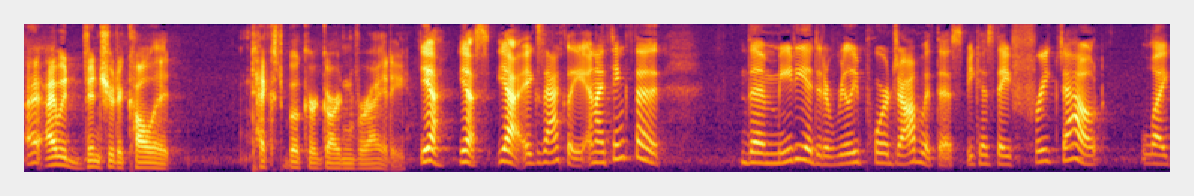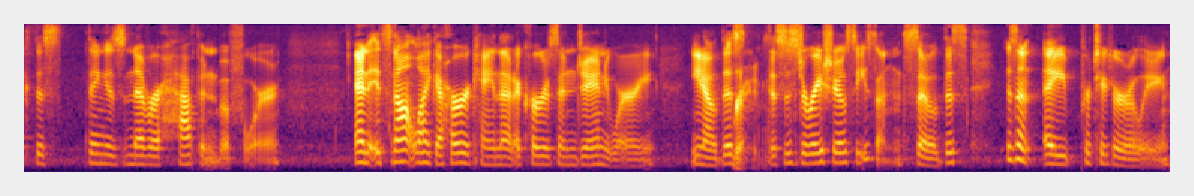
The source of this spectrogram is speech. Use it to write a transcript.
I, I would venture to call it textbook or garden variety. Yeah, yes, yeah, exactly. And I think that the media did a really poor job with this because they freaked out like this thing has never happened before. And it's not like a hurricane that occurs in January. You know, this Right. this is derecho season. So this isn't a particularly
